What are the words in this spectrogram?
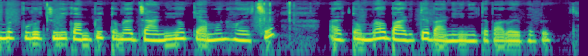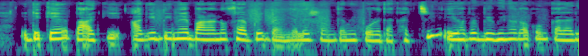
আমার পুরো চুড়ি কমপ্লিট তোমরা জানিও কেমন হয়েছে। আর তোমরাও বাড়িতে বানিয়ে নিতে পারো এভাবে। এদিকে বাকি আগের দিনে বানানো ফ্যাব্রিক ব্যাঙ্গেলের সঙ্গে আমি পরে দেখাচ্ছি। এইভাবে বিভিন্ন রকম কালারিং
